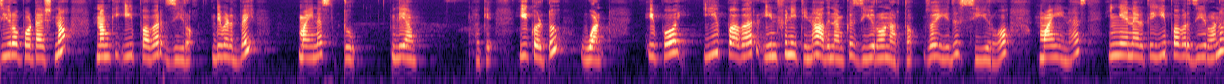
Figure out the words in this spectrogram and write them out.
ஜீரோ போட்டாச்சுன்னா நமக்கு e power zero divided by minus two இல்லையா? ஓகே ஈக்குவல் டு ஒன் இப்போது இ பவர் இன்ஃபினிட்டினா அது நமக்கு ஜீரோன்னு அர்த்தம். ஸோ இது ஜீரோ மைனஸ் இங்கே என்ன இருக்குது இ e பவர் ஜீரோனா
